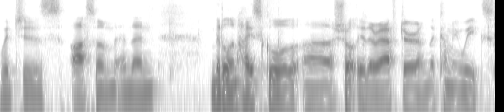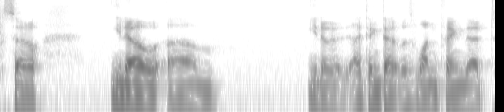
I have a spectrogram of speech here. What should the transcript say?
which is awesome. And then middle and high school uh, shortly thereafter in the coming weeks. So, you know, um, you know, I think that was one thing that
